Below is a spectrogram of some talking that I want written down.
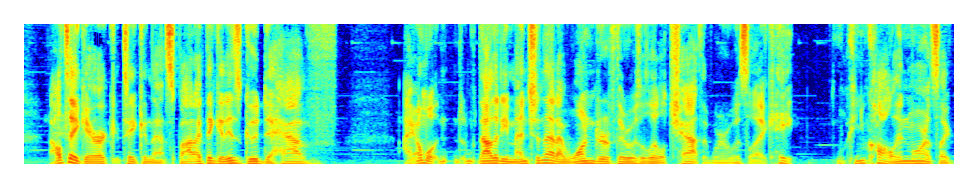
I'll take Eric taking that spot. I think it is good to have. I almost now that he mentioned that, I wonder if there was a little chat that where it was like, "Hey, can you call in more?" It's like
